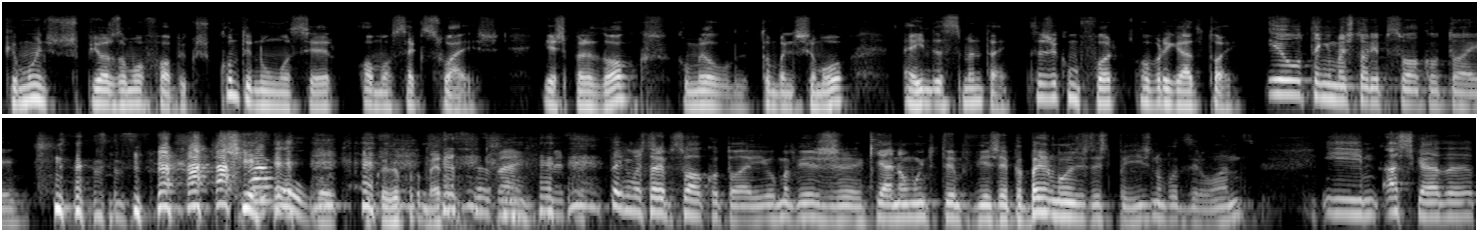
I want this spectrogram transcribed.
que muitos dos piores homofóbicos continuam a ser homossexuais. Este paradoxo, como ele também lhe chamou, ainda se mantém. Seja como for, obrigado, Toy. Eu tenho uma história pessoal com o Toy. que é... A coisa promete. Tenho uma história pessoal com o Toy. Uma vez que há não muito tempo viajei para bem longe deste país, não vou dizer onde. E à chegada,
